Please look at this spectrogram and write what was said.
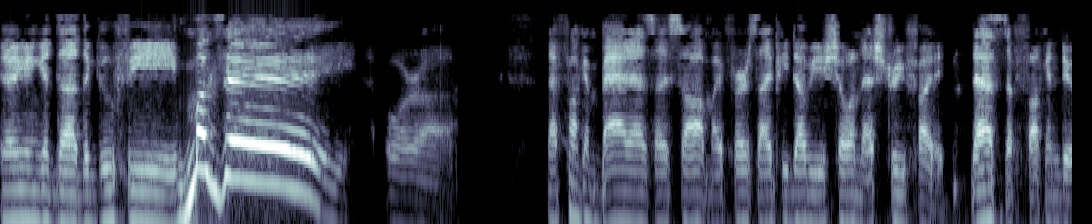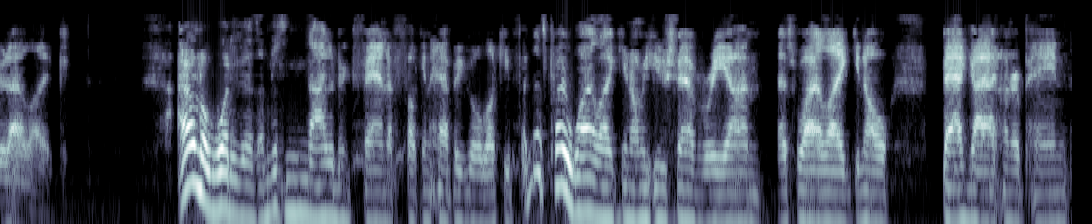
you know, you're gonna get the the goofy Mugsy or uh that fucking badass I saw at my first IPW show in that street fight. That's the fucking dude I like. I don't know what it is. I'm just not a big fan of fucking happy go lucky. That's probably why, like, you know, I'm a huge fan of Rion. That's why I like, you know, bad guy Hunter Payne.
